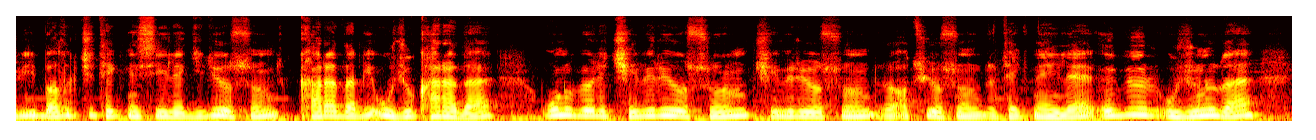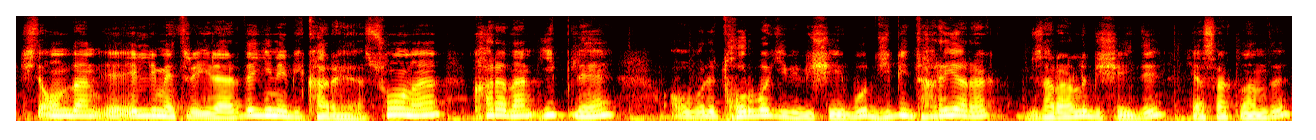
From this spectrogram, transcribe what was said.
bir balıkçı teknesiyle gidiyorsun. Karada bir ucu karada onu böyle çeviriyorsun, çeviriyorsun, atıyorsun tekneyle. Öbür ucunu da işte ondan e, 50 metre ileride yine bir karaya. Sonra karadan iple o böyle torba gibi bir şey bu. Dibi tarayarak zararlı bir şeydi. Yasaklandı.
